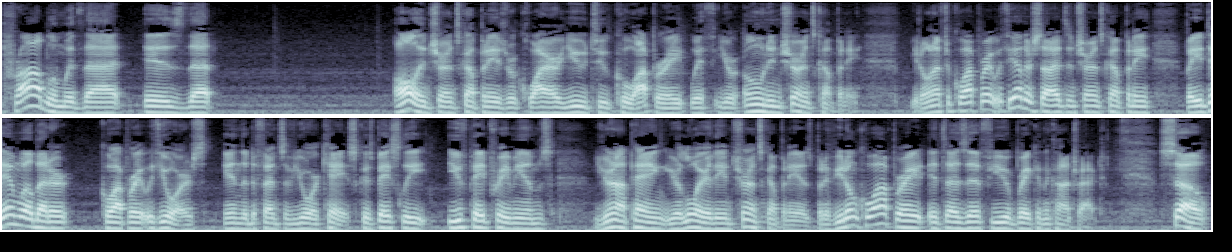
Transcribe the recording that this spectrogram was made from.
problem with that is that all insurance companies require you to cooperate with your own insurance company. You don't have to cooperate with the other side's insurance company, but you damn well better cooperate with yours in the defense of your case because basically you've paid premiums you're not paying your lawyer, the insurance company is. But if you don't cooperate, it's as if you're breaking the contract. So,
